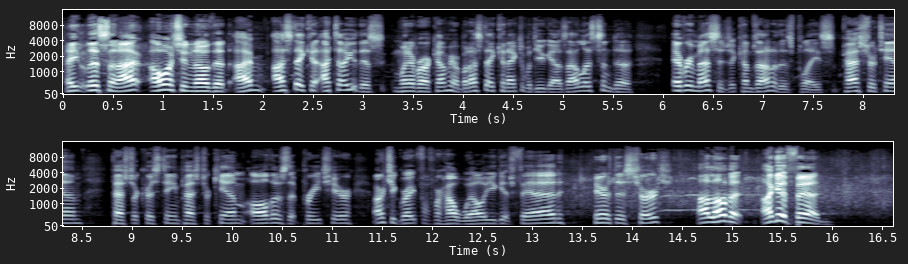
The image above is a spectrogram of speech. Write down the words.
Hey, listen, I, I want you to know that I'm, I stay, I tell you this whenever I come here, but I stay connected with you guys. I listen to every message that comes out of this place. Pastor Tim, Pastor Christine, Pastor Kim, all those that preach here. Aren't you grateful for how well you get fed here at this church? I love it. I get fed.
